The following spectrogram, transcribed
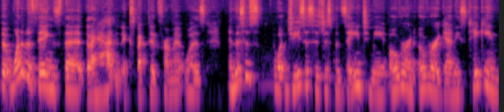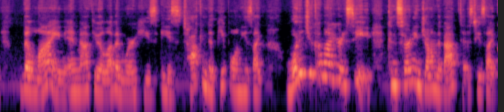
But one of the things that that i hadn't expected from it was and this is what jesus has just been saying to me over and over again he's taking the line in matthew 11 where he's he's talking to people and he's like what did you come out here to see concerning John the Baptist? He's like,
